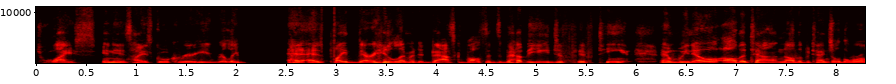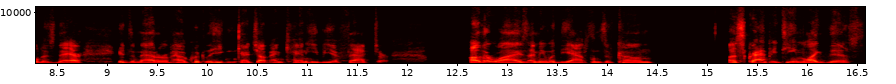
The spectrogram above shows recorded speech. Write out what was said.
twice in his high school career. He really has played very limited basketball since about the age of 15. And we know all the talent and all the potential the world is there. It's a matter of how quickly he can catch up and can he be a factor. Otherwise, I mean, with the absence of Cone, a scrappy team like this,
